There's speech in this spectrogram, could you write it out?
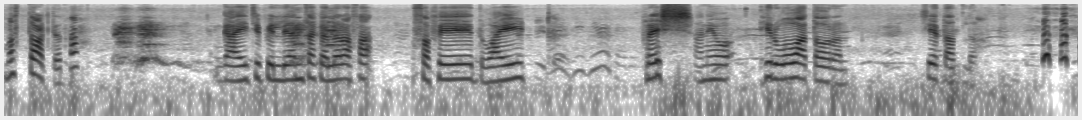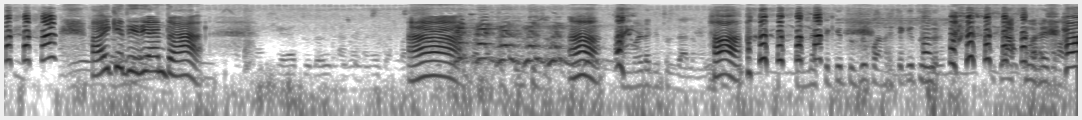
मस्त वाटतात ना. गाईचे पिल्ल्यांचा कलर असा सफेद व्हाईट फ्रेश आणि हिरवं वातावरण शेतातलं. हाय की दिदी आणतो हा. हा. हा. हा. पन्नास टक्के तुझं पन्नास टक्के तुझं हा.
